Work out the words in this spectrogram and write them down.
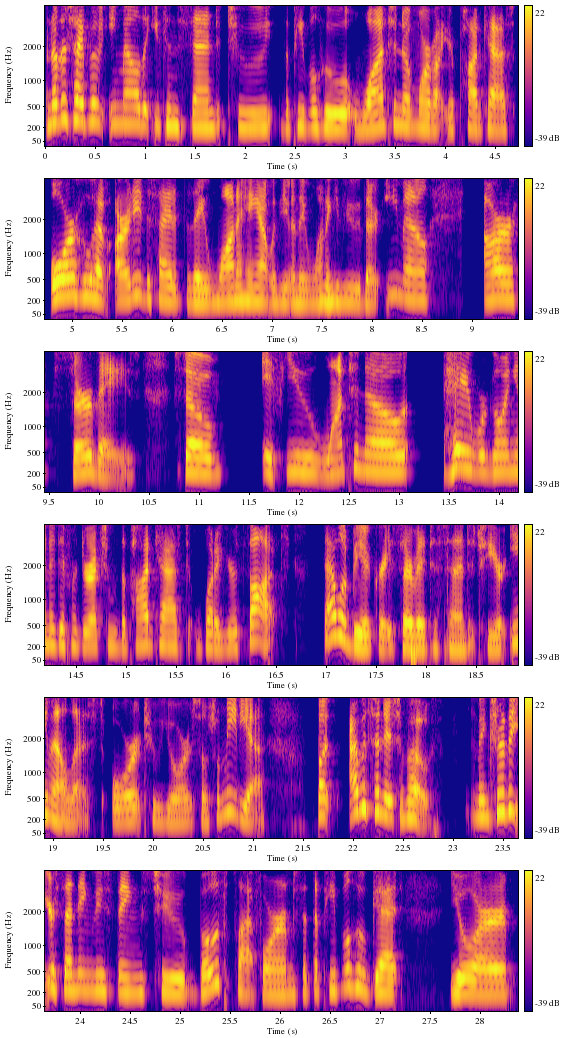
Another type of email that you can send to the people who want to know more about your podcast or who have already decided that they want to hang out with you and they want to give you their email are surveys. So, if you want to know, hey, we're going in a different direction with the podcast, what are your thoughts? That would be a great survey to send to your email list or to your social media. But I would send it to both. Make sure that you're sending these things to both platforms, that the people who get your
